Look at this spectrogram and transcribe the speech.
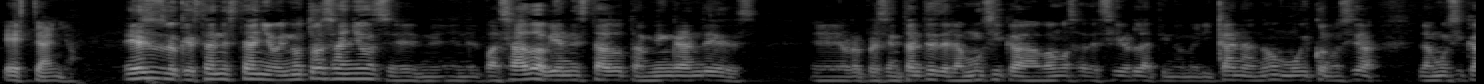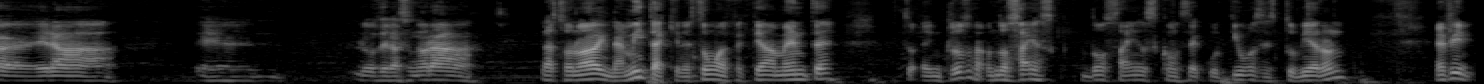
este año. Eso es lo que está en este año. En otros años, en, el pasado, habían estado también grandes eh, representantes de la música, vamos a decir, latinoamericana, ¿no? Muy conocida. La música era eh, los de la Sonora... La Sonora Dinamita, quien estuvo efectivamente, incluso dos años, dos años consecutivos estuvieron en fin,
